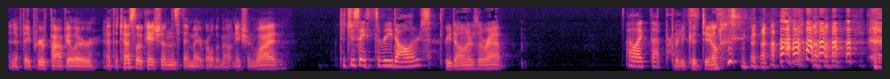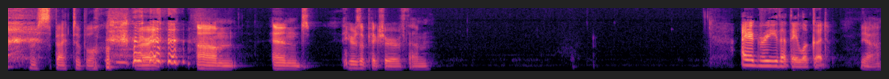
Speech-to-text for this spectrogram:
And if they prove popular at the test locations, they might roll them out nationwide. Did you say three dollars? $3 a wrap. I like that price. Pretty good deal. Respectable. All right. Um, and here's a picture of them. I agree that they look good. Yeah.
